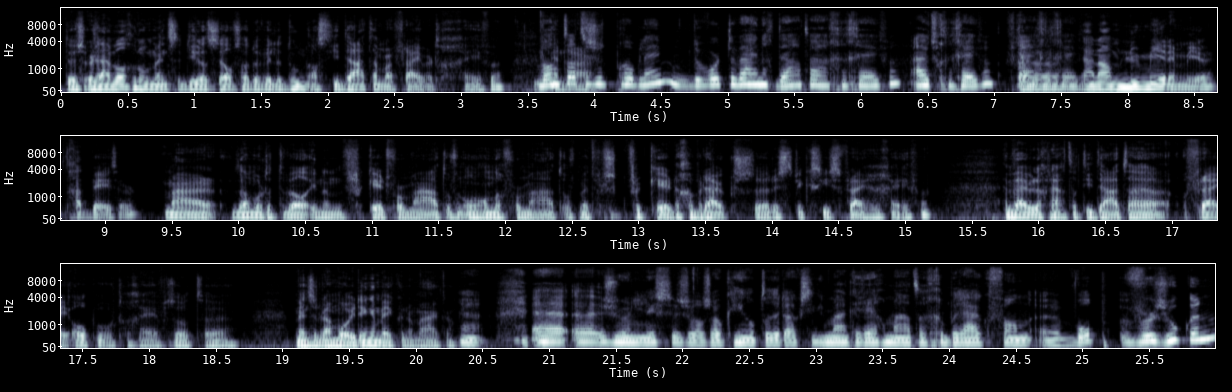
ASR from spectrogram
Dus er zijn wel genoeg mensen die dat zelf zouden willen doen... als die data maar vrij werd gegeven. Want dat is het probleem? Er wordt te weinig data gegeven, uitgegeven, vrijgegeven? Uh, ja, nou, nu meer en meer. Het gaat beter. Maar dan wordt het wel in een verkeerd formaat of een onhandig formaat... of met verkeerde gebruiksrestricties vrijgegeven. En wij willen graag dat die data vrij open wordt gegeven... zodat uh, mensen daar mooie dingen mee kunnen maken. Ja. Uh, uh, journalisten, zoals ook hier op de redactie... die maken regelmatig gebruik van WOP-verzoeken.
